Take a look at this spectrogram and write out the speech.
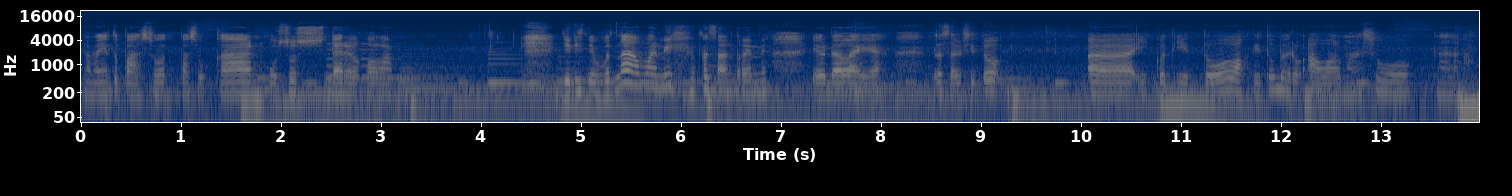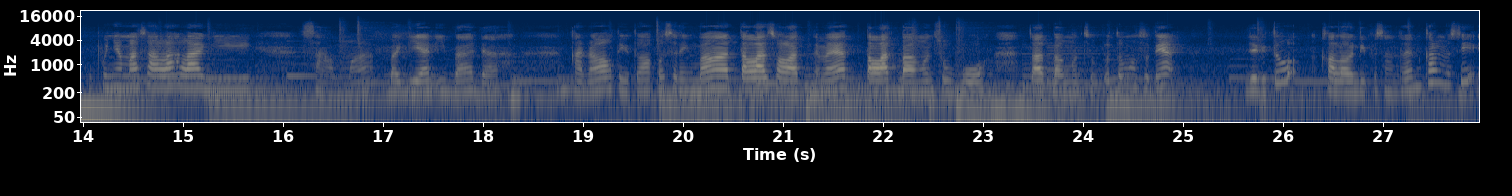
namanya tuh pasut pasukan khusus darel kolam jadi nyebut nama nih pesantrennya. Ya udahlah ya. Terus habis itu uh, ikut itu waktu itu baru awal masuk. Nah aku punya masalah lagi sama bagian ibadah. Karena waktu itu aku sering banget telat sholat namanya telat bangun subuh. Telat bangun subuh tuh maksudnya jadi tuh kalau di pesantren kan mesti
